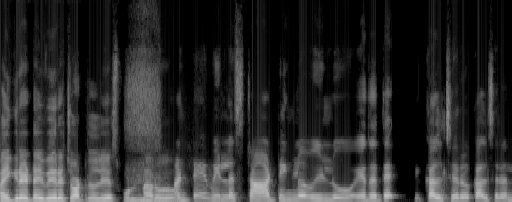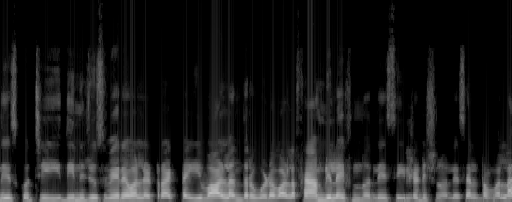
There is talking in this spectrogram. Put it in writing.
మైగ్రేట్ అయ్యి వేరే చోట్ల చేసుకుంటున్నారు. అంటే వీళ్ళ స్టార్టింగ్లో వీళ్ళు ఏదైతే కల్చర్ కల్చర్ అని తీసుకొచ్చి దీన్ని చూసి వేరే వాళ్ళు అట్రాక్ట్ అయ్యి వాళ్ళందరూ కూడా వాళ్ళ ఫ్యామిలీ లైఫ్ వదిలేసి ట్రెడిషన్ వదిలేసి వెళ్ళటం వల్ల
